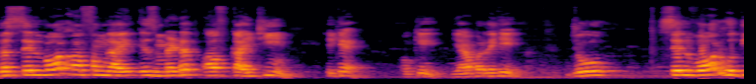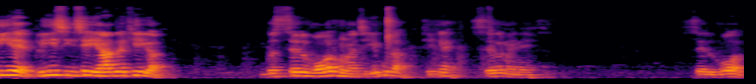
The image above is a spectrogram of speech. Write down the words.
The cell wall of fungi is made up of chitin ठीक है? ओके यहाँ पर देखिए, जो सेल वॉल होती है प्लीज़ इसे याद रखिएगा। द सेल वॉल होना चाहिए पूरा, ठीक है? सेल मैंने सेल वॉल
